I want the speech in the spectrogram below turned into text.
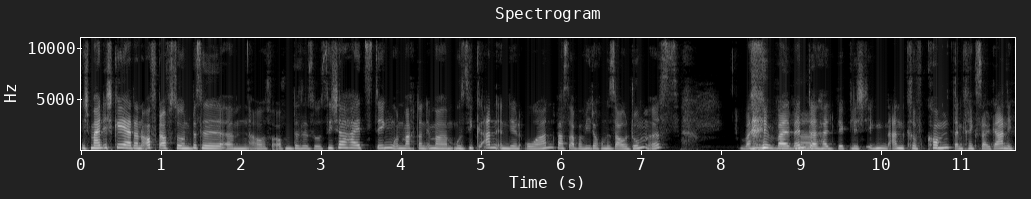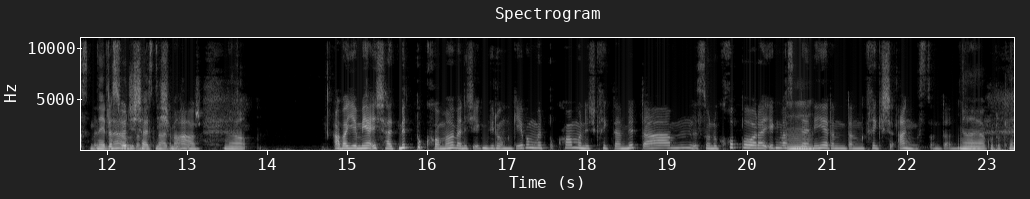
Ich meine, ich gehe ja dann oft auf so ein bisschen, ähm, auf, auf ein bisschen so Sicherheitsding und mache dann immer Musik an in den Ohren, was aber wiederum saudumm ist. Weil, weil wenn Ja. da halt wirklich irgendein Angriff kommt, dann kriegst du halt gar nichts mit. Nee, das ne? würde Also ich dann halt nicht im machen. Arsch. Ja. Aber je mehr ich halt mitbekomme, wenn ich irgendwie eine Umgebung mitbekomme und ich krieg dann mit, da hm, ist so eine Gruppe oder irgendwas in der Mhm. Nähe, dann, dann krieg ich Angst und dann, Ja, ja, gut, okay.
